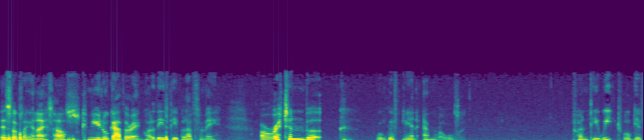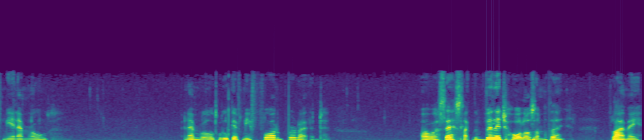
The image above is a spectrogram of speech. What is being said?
This looks like a nice house. Communal gathering. What do these people have for me? A written book will give me an emerald. 20 wheat will give me an emerald. An emerald will give me 4 bread. Oh, what's this? Like the village hall or something? Fly me.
